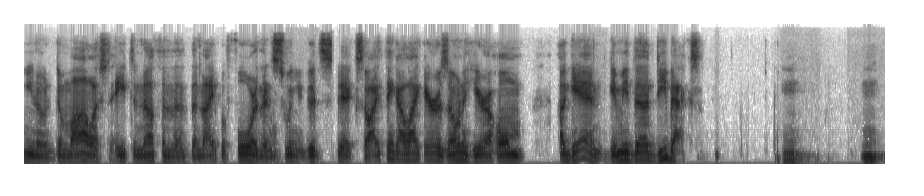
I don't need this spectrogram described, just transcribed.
you know demolished eight to nothing the, the night before, and then swing a good stick. So I think I like Arizona here at home again. Give me the D backs. Mm. Mm.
